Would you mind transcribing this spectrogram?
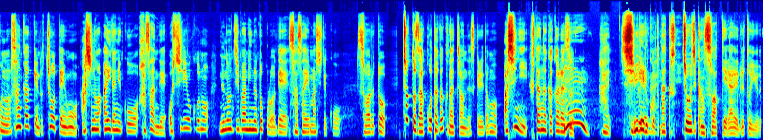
この三角形の頂点を足の間にこう挟んでお尻をこの布地張りのところで支えましてこう座るとちょっと座高高くなっちゃうんですけれども足に負担がかからず、うん。はい、しびれることなく長時間座っていられるという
